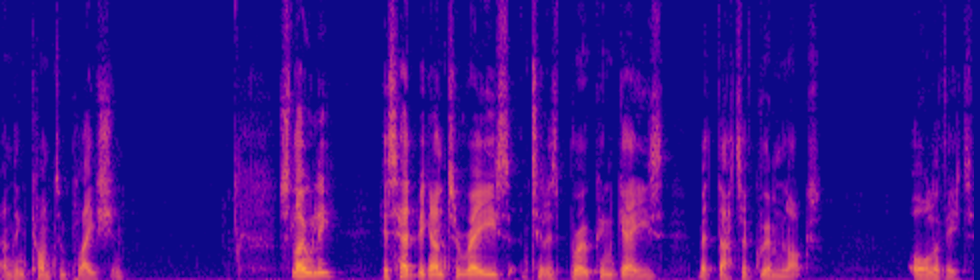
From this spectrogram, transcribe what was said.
and in contemplation. Slowly, his head began to raise until his broken gaze met that of Grimlock's. All of it,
